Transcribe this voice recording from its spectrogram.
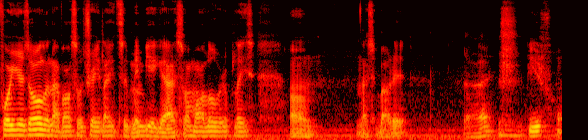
four years old, and I've also trained like some NBA guys, so I'm all over the place. Um, that's about it. All right. Beautiful.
